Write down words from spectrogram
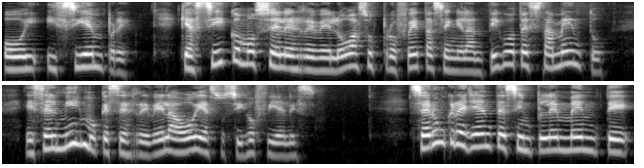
hoy y siempre, que así como se les reveló a sus profetas en el Antiguo Testamento, es el mismo que se revela hoy a sus hijos fieles. Ser un creyente simplemente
